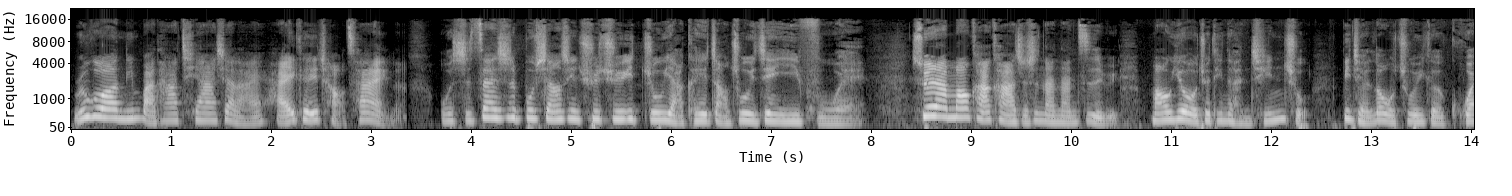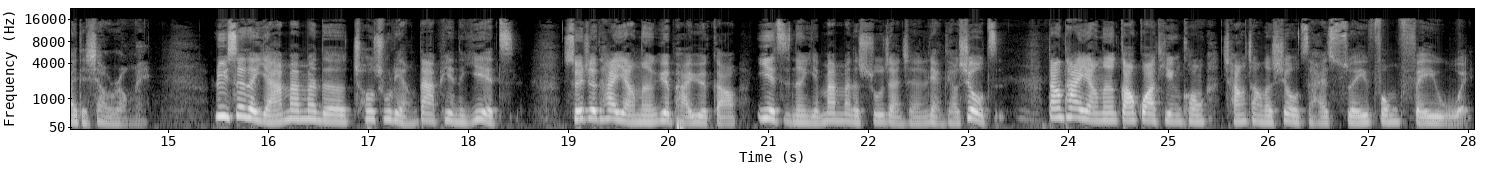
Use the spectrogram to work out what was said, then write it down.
如果您把它掐下来，还可以炒菜呢。”我实在是不相信区区一株芽可以长出一件衣服诶虽然猫卡卡只是喃喃自语，猫鼬却听得很清楚，并且露出一个古怪的笑容。诶绿色的芽慢慢的抽出两大片的叶子，随着太阳呢越爬越高，叶子呢也慢慢的舒展成两条袖子。当太阳呢高挂天空，长长的袖子还随风飞舞。诶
